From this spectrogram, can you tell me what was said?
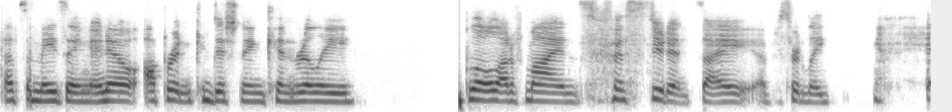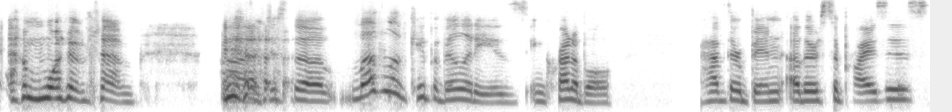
That's amazing. I know operant conditioning can really blow a lot of minds for students. I certainly am one of them. Uh, just the level of capability is incredible. Have there been other surprises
